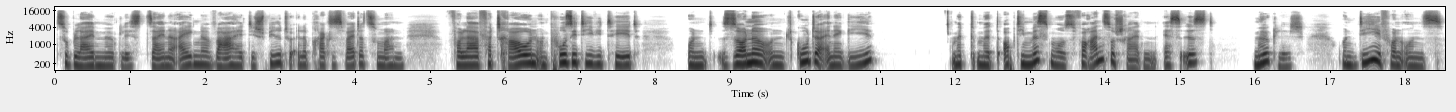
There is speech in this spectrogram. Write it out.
zu bleiben, möglichst seine eigene Wahrheit, die spirituelle Praxis weiterzumachen, voller Vertrauen und Positivität und Sonne und guter Energie mit, mit Optimismus voranzuschreiten. Es ist möglich. Und die von uns,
